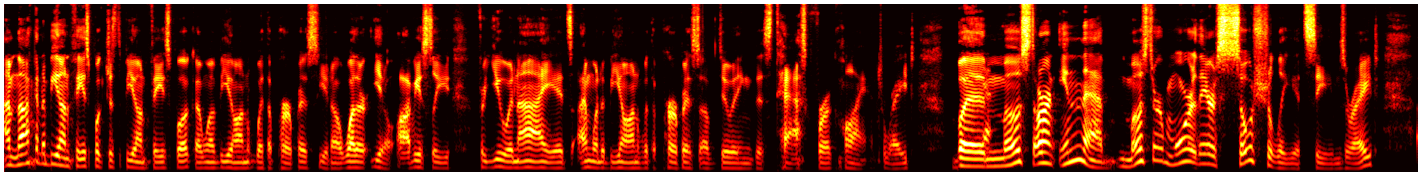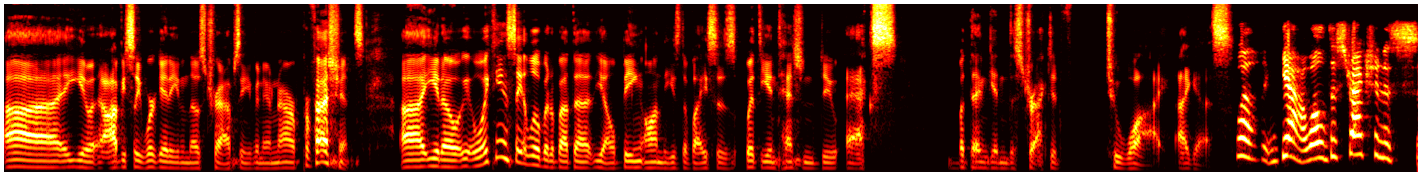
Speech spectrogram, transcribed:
i'm not going to be on facebook just to be on facebook. I want to be on with a purpose you know whether you know obviously for you and i it's i'm going to be on with the purpose of doing this task for a client right? But yeah. most aren't in that most are more there socially it seems right? Uh you know obviously we're getting in those traps even in our professions. Uh you know what can you say a little bit about that you know being on these devices with the intention to do x but then getting distracted to why, I guess. Well, yeah, well, distraction is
